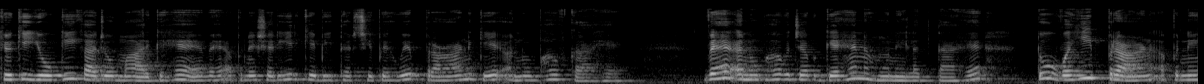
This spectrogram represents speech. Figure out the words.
क्योंकि योगी का जो मार्ग है, वह अपने शरीर के भीतर छिपे हुए प्राण के अनुभव का है। वह अनुभव जब गहन होने लगता है तो वही प्राण अपने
